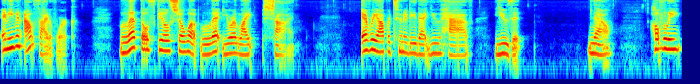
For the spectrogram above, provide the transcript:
and even outside of work. Let those skills show up. Let your light shine every opportunity that you have, use it. Now, hopefully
